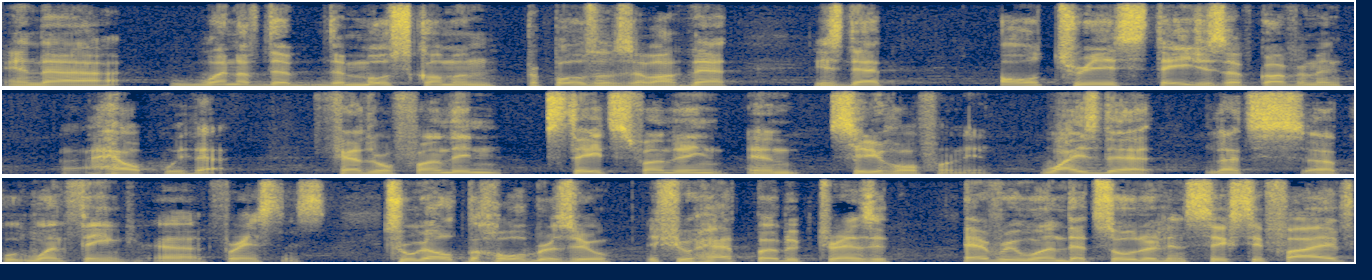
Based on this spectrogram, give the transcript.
And uh, one of the, the most common proposals about that is that all three stages of government uh, help with that federal funding, states funding, and city hall funding. Why is that? Let's uh, put one thing, uh, for instance. Throughout the whole Brazil, if you have public transit, everyone that's older than 65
